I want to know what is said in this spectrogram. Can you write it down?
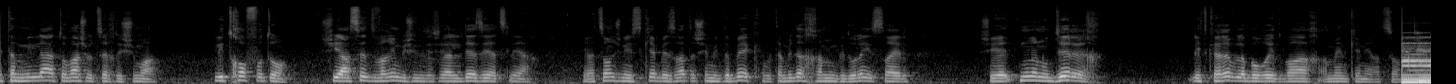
את המילה הטובה שהוא צריך לשמוע, לדחוף אותו, שיעשה דברים בשביל שעל ידי זה יצליח. יהי רצון שנזכה בעזרת השם להידבק בתלמידי החכמים גדולי ישראל, שייתנו לנו דרך להתקרב לבורא יתברך, אמן כן יהי רצון.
